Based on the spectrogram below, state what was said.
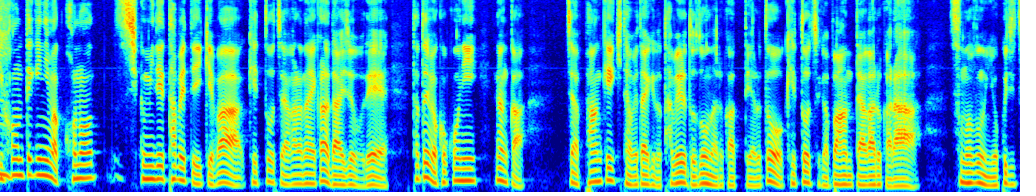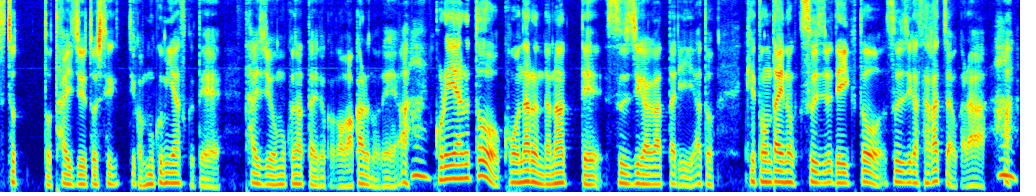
基本的にはこの仕組みで食べていけば血糖値上がらないから大丈夫で、例えばここになんか、じゃあパンケーキ食べたいけど食べるとどうなるかってやると血糖値がバーンって上がるから、その分翌日ちょっと体重としてっていうかむくみやすくて体重重くなったりとかがわかるので、あ、はい。これやるとこうなるんだなって数字が上がったり、あとケトン体の数字でいくと数字が下がっちゃうから、はい。あ、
